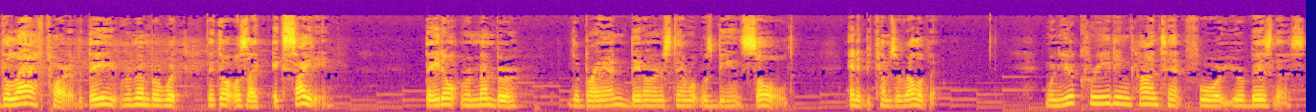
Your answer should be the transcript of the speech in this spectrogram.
the laugh part of it. They remember what they thought was like exciting. They don't remember the brand, they don't understand what was being sold, and it becomes irrelevant. when you're creating content for your business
